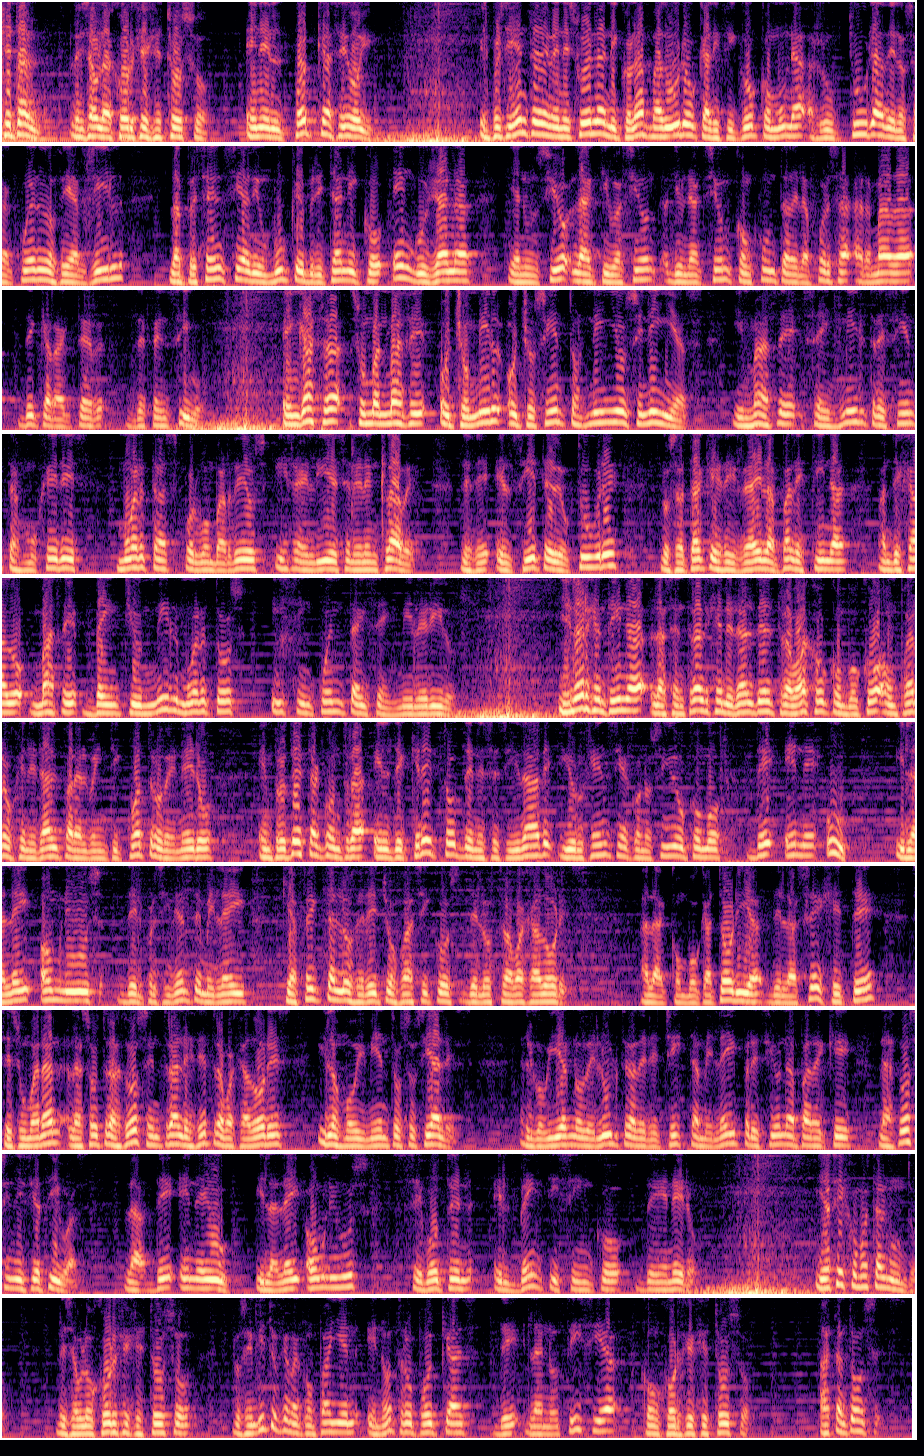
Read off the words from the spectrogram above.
¿Qué tal? Les habla Jorge Gestoso. En el podcast de hoy, el presidente de Venezuela, Nicolás Maduro, calificó como una ruptura de los acuerdos de Argil la presencia de un buque británico en Guyana y anunció la activación de una acción conjunta de la Fuerza Armada de carácter defensivo. En Gaza suman más de 8.800 niños y niñas y más de 6.300 mujeres muertas por bombardeos israelíes en el enclave. Desde el 7 de octubre, los ataques de Israel a Palestina han dejado más de 21.000 muertos y 56.000 heridos. Y en Argentina, la Central General del Trabajo convocó a un paro general para el 24 de enero en protesta contra el decreto de necesidad y urgencia conocido como DNU y la ley ómnibus del presidente Milei que afectan los derechos básicos de los trabajadores. A la convocatoria de la CGT se sumarán las otras dos centrales de trabajadores y los movimientos sociales. El gobierno del ultraderechista Milei presiona para que las dos iniciativas, la DNU y la ley Omnibus, se voten el 25 de enero. Y así es como está el mundo. Les habló Jorge Gestoso los invito a que me acompañen en otro podcast de La Noticia con Jorge Gestoso. Hasta entonces.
